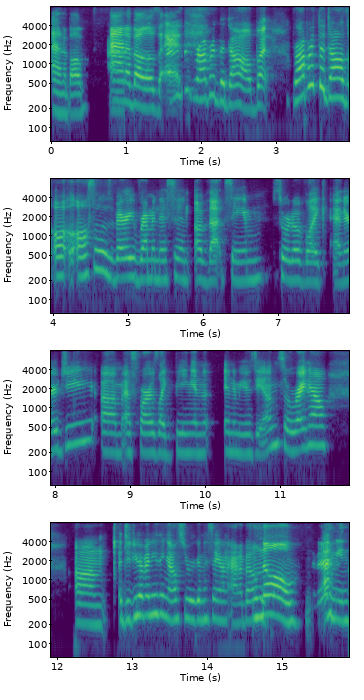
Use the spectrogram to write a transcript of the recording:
annabelle Annabelle is it. Robert the Doll, but Robert the Doll also is very reminiscent of that same sort of like energy um, as far as like being in in a museum. So right now, um, did you have anything else you were gonna say on Annabelle? No, I mean,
